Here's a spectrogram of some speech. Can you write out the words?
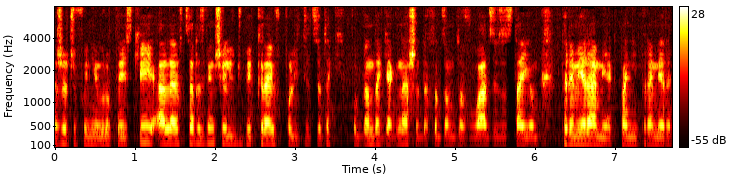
rzeczy w Unii Europejskiej, ale w coraz większej liczbie krajów w polityce takich poglądach jak nasze dochodzą do władzy, zostają premierami, jak pani premier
